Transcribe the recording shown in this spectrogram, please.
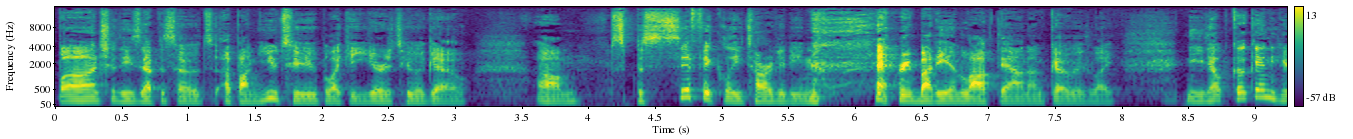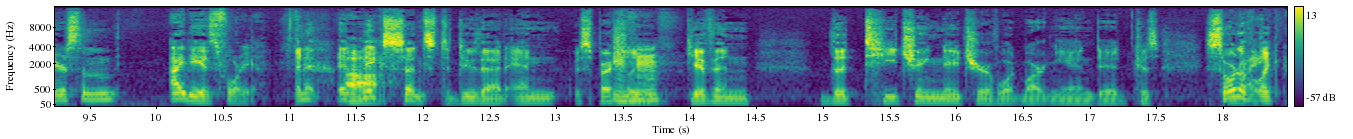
bunch of these episodes up on YouTube like a year or two ago. Um, specifically targeting everybody in lockdown on COVID. Like, need help cooking? Here's some ideas for you. And it, it makes sense to do that, and especially given the teaching nature of what Martin Yan did, because sort of Right. like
